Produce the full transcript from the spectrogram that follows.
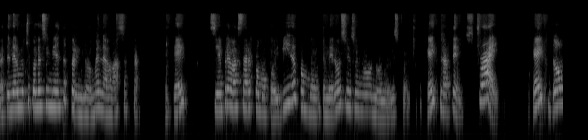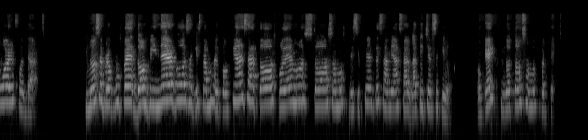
Va a tener mucho conocimiento, pero no me la va a sacar. ¿Ok? Siempre va a estar como cohibido, como temeroso, eso no, no, no les cuento. ¿Ok? Tratemos. Try. ¿Ok? Don't worry for that. No se preocupe, don't be nervous, aquí estamos en confianza, todos podemos, todos somos principiantes, también hasta la teacher se equivoca, ¿ok? No todos somos perfectos.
